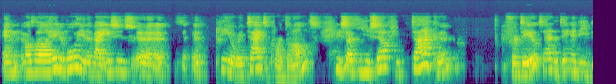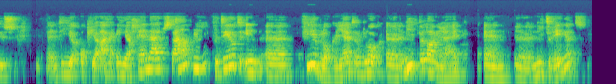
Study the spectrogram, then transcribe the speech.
En wat wel een hele mooie daarbij is, is eh, het, het prioriteitenkwadrant. Is dat je jezelf je taken verdeelt. Hè, de dingen die, dus, eh, die je op je, in je agenda hebt staan. Mhm. Verdeeld in vier blokken. Je hebt een blok niet belangrijk en niet dringend.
